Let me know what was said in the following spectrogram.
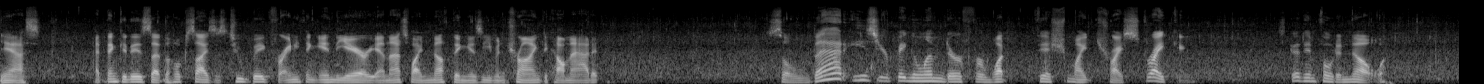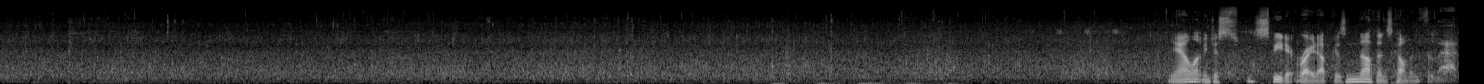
Yes. I think it is that the hook size is too big for anything in the area, and that's why nothing is even trying to come at it. So that is your big limiter for what fish might try striking. It's good info to know. Yeah, let me just speed it right up, because nothing's coming for that.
